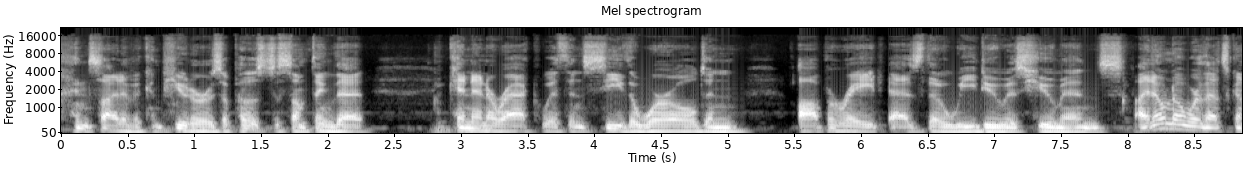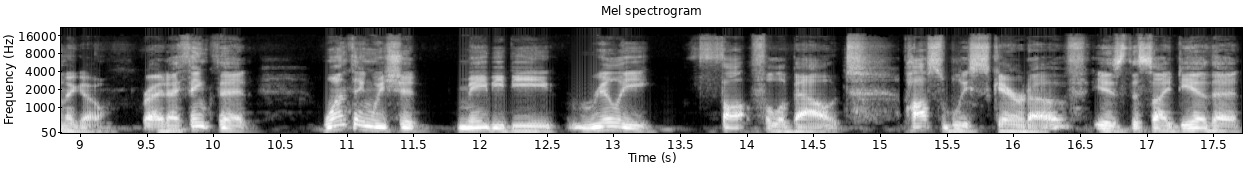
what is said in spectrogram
inside of a computer as opposed to something that can interact with and see the world and operate as though we do as humans. I don't know where that's going to go, right? I think that one thing we should maybe be really thoughtful about, possibly scared of, is this idea that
